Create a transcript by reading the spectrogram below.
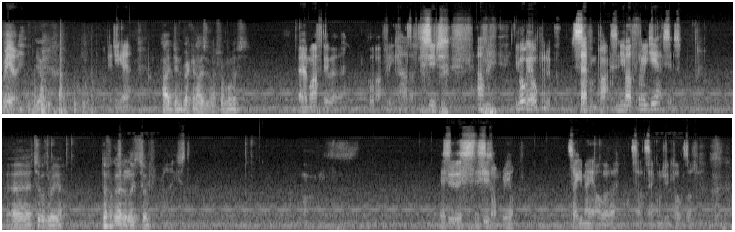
Really? Yeah. What did you get? I didn't recognise them, if I'm honest. Um, we'll have to uh, go back your cards after this. How many, you've only opened seven packs and you've had three GXs. Uh, two or three, yeah. Definitely had at least two. This is this, this is unreal. Tell you mate, I'll uh, I'll take hundred codes off.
